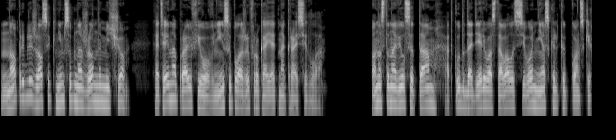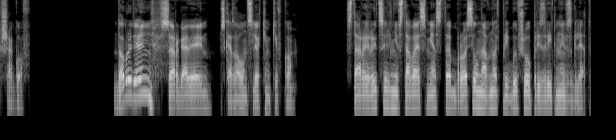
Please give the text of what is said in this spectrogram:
но приближался к ним с обнаженным мечом, хотя и направив его вниз и положив рукоять на край седла. Он остановился там, откуда до дерева оставалось всего несколько конских шагов. «Добрый день, сэр Гавейн», — сказал он с легким кивком. Старый рыцарь, не вставая с места, бросил на вновь прибывшего презрительный взгляд.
